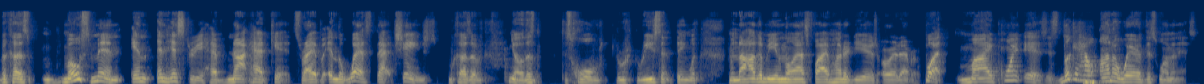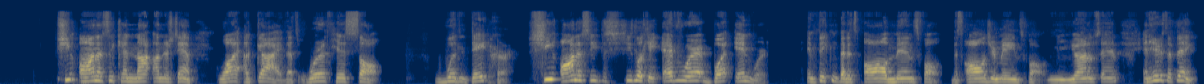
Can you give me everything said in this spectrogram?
because most men in in history have not had kids, right? But in the West, that changed because of you know this this whole r- recent thing with monogamy in the last 500 years or whatever. But my point is, is look at how unaware this woman is. She honestly cannot understand why a guy that's worth his salt wouldn't date her. She honestly, she's looking everywhere but inward and thinking that it's all men's fault. That's all Jermaine's fault. You know what I'm saying? And here's the thing,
